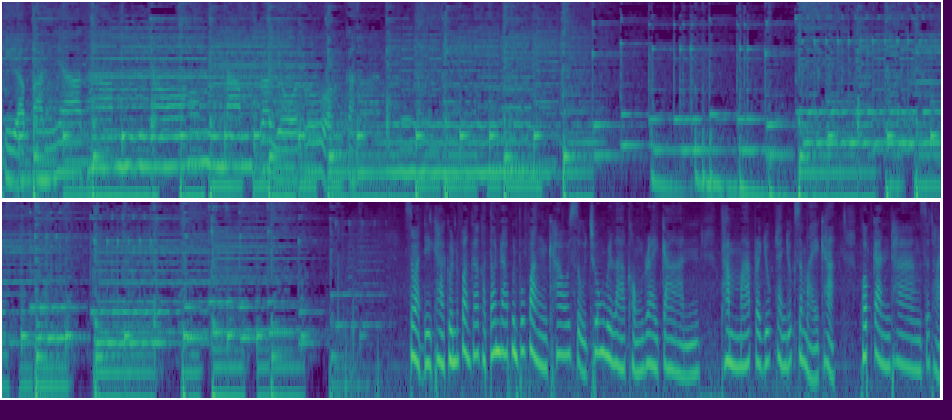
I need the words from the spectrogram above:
เพื่อปัญญาธรรมน้อมนำประโยชน์ร่วมกัน สวัสดีค่ะ คุณผู้ฟังค่ะขอต้อนรับคุณผู้ฟังเข้าสู่ช่วงเวลาของรายการ ธรรมะประยุกต์ทันยุคสมัยค่ะ พบกันทางสถา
